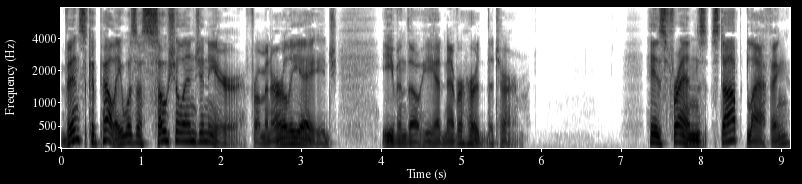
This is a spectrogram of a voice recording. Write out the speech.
Vince Capelli was a social engineer from an early age, even though he had never heard the term. His friends stopped laughing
